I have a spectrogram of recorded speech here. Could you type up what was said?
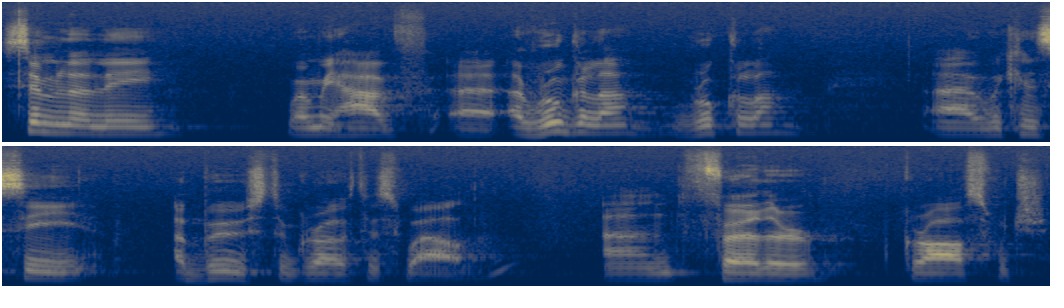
Similarly, when we have uh, arugula, rucola, uh, we can see a boost of growth as well. And further graphs, which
